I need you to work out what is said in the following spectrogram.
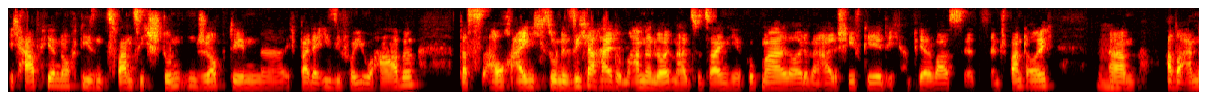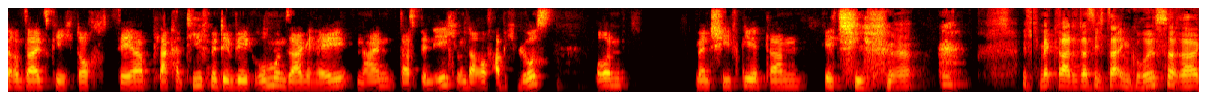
ich habe hier noch diesen 20-Stunden-Job, den äh, ich bei der Easy for You habe. Das ist auch eigentlich so eine Sicherheit, um anderen Leuten halt zu zeigen, hier, guck mal, Leute, wenn alles schief geht, ich habe hier was, jetzt entspannt euch. Mhm. Ähm, aber andererseits gehe ich doch sehr plakativ mit dem Weg um und sage, hey, nein, das bin ich und darauf habe ich Lust. Und wenn es schief geht, dann geht's schief. Ja. Ich merke gerade, dass sich da ein größerer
